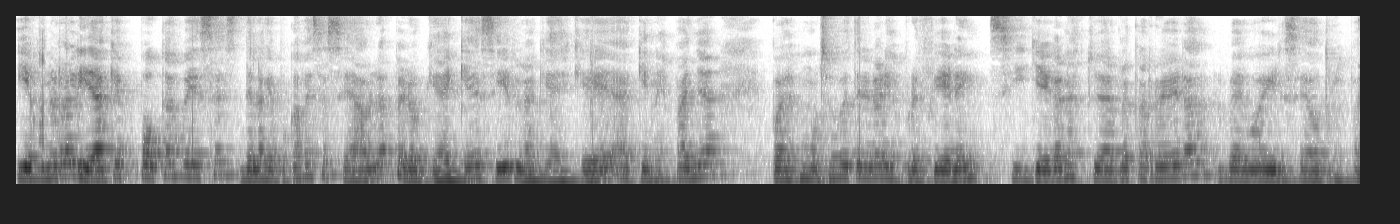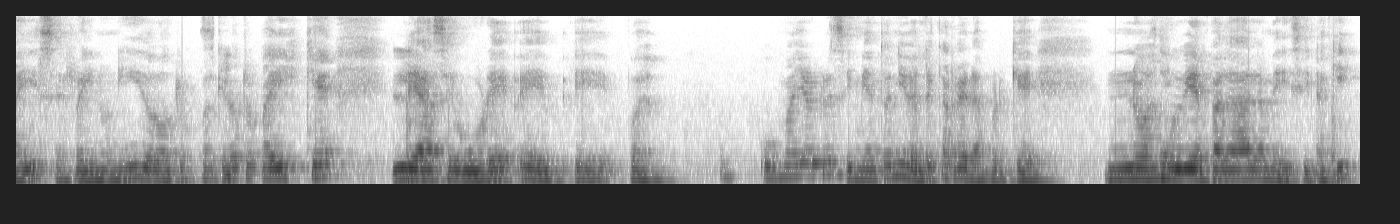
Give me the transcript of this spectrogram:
y, es una realidad que pocas veces, de la que pocas veces se habla, pero que hay que decirla, que es que aquí en España pues muchos veterinarios prefieren, si llegan a estudiar la carrera, luego irse a otros países, Reino Unido, otro, cualquier otro país que le asegure eh, eh, pues, un mayor crecimiento a nivel de carrera, porque no es muy bien pagada la medicina aquí.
